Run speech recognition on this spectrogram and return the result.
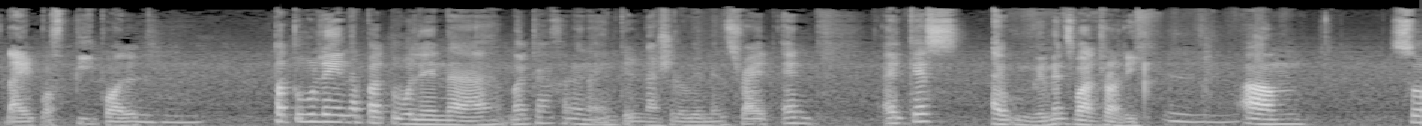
type of people, Mhm. patuloy na patuloy na magkakaroon ng International Women's Right. And I guess, uh, Women's Month, sorry. Mhm. Um, so,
